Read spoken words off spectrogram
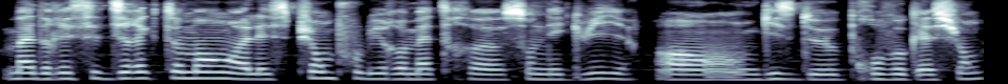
m'adresser directement à l'espion pour lui remettre euh, son aiguille en guise de provocation.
